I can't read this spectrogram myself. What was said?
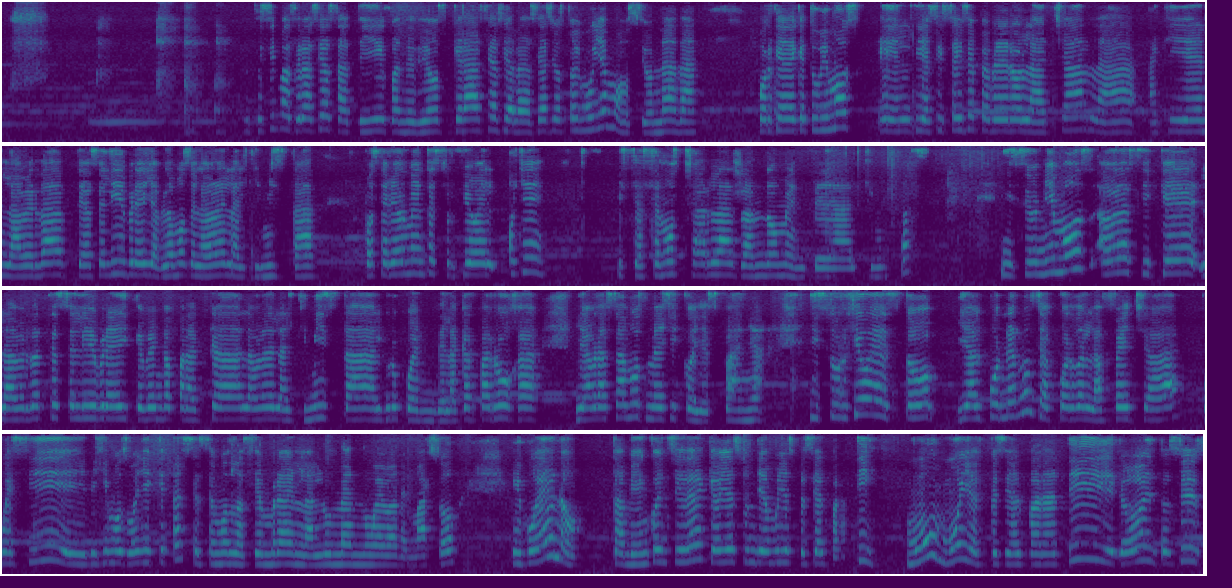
Muchísimas gracias a ti, Juan de Dios. Gracias y gracias. Yo estoy muy emocionada porque de que tuvimos el 16 de febrero la charla aquí en La Verdad te hace libre y hablamos de la hora del alquimista, posteriormente surgió el, oye, ¿y si hacemos charlas random entre alquimistas? Y si unimos, ahora sí que la verdad te hace libre y que venga para acá la hora del alquimista, el grupo de la Carpa Roja, y abrazamos México y España. Y surgió esto, y al ponernos de acuerdo en la fecha, pues sí, dijimos, oye, ¿qué tal si hacemos la siembra en la luna nueva de marzo? Y bueno, también coincide que hoy es un día muy especial para ti, muy, muy especial para ti, ¿no? Entonces,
